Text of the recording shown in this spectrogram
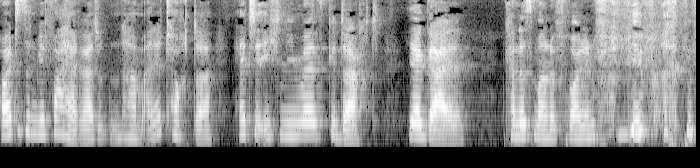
Heute sind wir verheiratet und haben eine Tochter. Hätte ich niemals gedacht. Ja, geil. Kann das mal eine Freundin von mir machen?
